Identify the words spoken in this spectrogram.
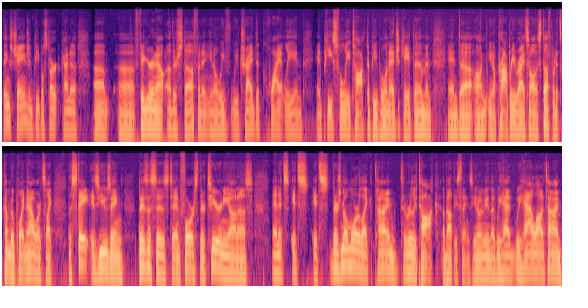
things change and people start kind of um, uh, figuring out other stuff. And you know, we've we've tried to quietly and and peacefully talk to people and educate them and and uh, on you know property rights and all this stuff. But it's come to a point now where it's like the state is using businesses to enforce their tyranny on us. And it's it's it's there's no more like time to really talk about these things. You know what i mean? Like we had we had a lot of time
